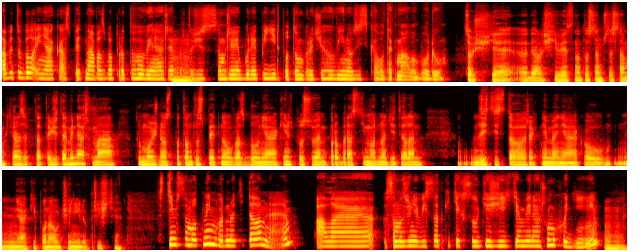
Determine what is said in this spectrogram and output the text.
aby to byla i nějaká zpětná vazba pro toho vinaře, mm. protože samozřejmě bude pídit potom, proč jeho víno získalo tak málo bodů. Což je eh, další věc, na to jsem se sám chtěl zeptat. Takže ten vinař má tu možnost potom tu zpětnou vazbu nějakým způsobem probrat s tím hodnotitelem, vzít si z toho, řekněme, nějakou, nějaký ponaučení do příště? S tím samotným hodnotitelem ne, ale samozřejmě výsledky těch soutěží těm vinařům chodí. Mm-hmm.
